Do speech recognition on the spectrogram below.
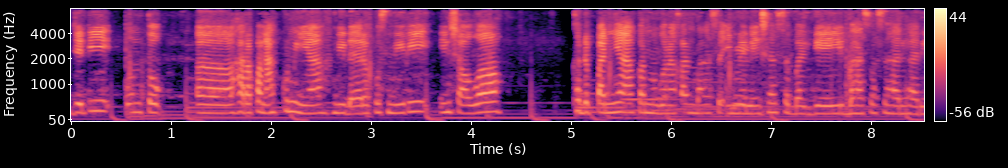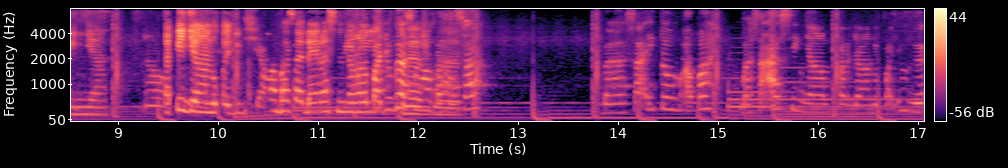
Jadi untuk eh, harapan aku nih ya di daerahku sendiri insya Allah ke depannya akan menggunakan bahasa Indonesia sebagai bahasa sehari-harinya. Oh, tapi jangan lupa juga Siap. sama bahasa daerah sendiri. jangan lupa juga sama bahasa bahasa itu apa bahasa asing jangan jangan lupa juga.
